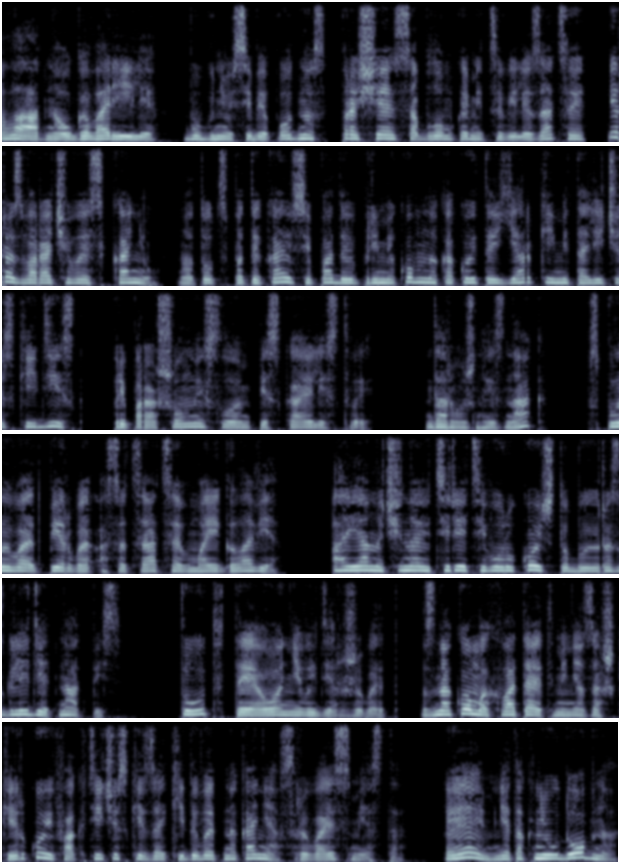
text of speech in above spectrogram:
«Ладно, уговорили», — бубню себе под нос, прощаясь с обломками цивилизации и разворачиваясь к коню, но тут спотыкаюсь и падаю прямиком на какой-то яркий металлический диск, припорошенный слоем песка и листвы. «Дорожный знак?» — всплывает первая ассоциация в моей голове, а я начинаю тереть его рукой, чтобы разглядеть надпись. Тут Тео не выдерживает. Знакомый хватает меня за шкирку и фактически закидывает на коня, срывая с места. «Эй, мне так неудобно!»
